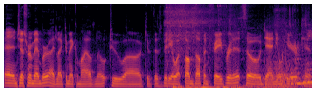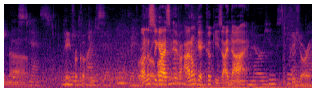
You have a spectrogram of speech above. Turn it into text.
And just remember, I'd like to make a mild note to uh, give this video a thumbs up and favorite it so Daniel here can uh, pay for need to find cookies. a blueprint. For- Honestly, guys, if I don't get cookies, I die. No use to True story.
